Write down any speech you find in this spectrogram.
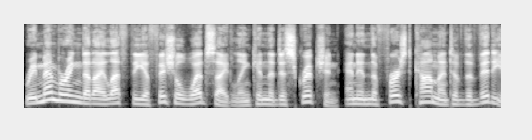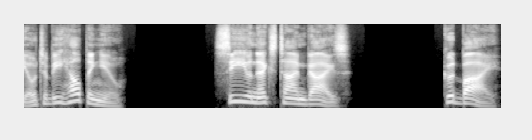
Remembering that I left the official website link in the description and in the first comment of the video to be helping you. See you next time, guys. Goodbye.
